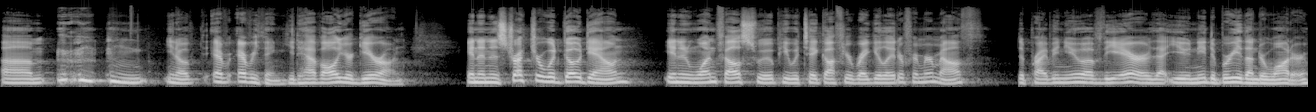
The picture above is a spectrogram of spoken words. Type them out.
um, you know, ev- everything. You'd have all your gear on. And an instructor would go down, and in one fell swoop, he would take off your regulator from your mouth, depriving you of the air that you need to breathe underwater.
